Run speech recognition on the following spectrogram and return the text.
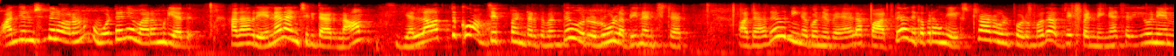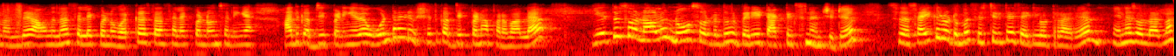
அஞ்சு நிமிஷத்தில் வரணும் உடனே வர முடியாது. அதாவது அவர் என்ன நினச்சிக்கிட்டாருன்னா எல்லாத்துக்கும் அப்ஜெக்ட் பண்ணுறது வந்து ஒரு ரூல் அப்படின்னு நினச்சிட்டாரு. அதாவது நீங்கள் கொஞ்சம் வேலை பார்த்து அதுக்கப்புறம் அவங்க எக்ஸ்ட்ரா ரூல் போடும்போது அப்ஜெக்ட் பண்ணீங்க. சரி யூனியன் வந்து அவங்க தான் செலக்ட் பண்ணும் ஒர்க்கர்ஸ் தான் செலக்ட் பண்ணணும்னு சொன்னீங்க. அதுக்கு அப்ஜெக்ட் பண்ணீங்க. ஏதாவது ஒன்றரை ரெண்டு விஷயத்துக்கு அப்ஜெக்ட் பண்ணால் பரவாயில்ல. எது சொன்னாலும் நோ சொல்கிறது ஒரு பெரிய டாக்டிக்ஸ்னு நினச்சிட்டு ஸோ சைக்கிள் ஓட்டும்போது சிரிச்சுக்கிட்டே சைக்கிள் ஓட்டுறாரு. என்ன சொல்கிறாருன்னா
